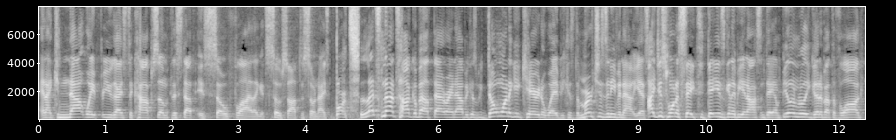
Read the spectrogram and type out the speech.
And I cannot wait for you guys to cop some. This stuff is so fly. Like it's so soft and so nice. But let's not talk about that right now because we don't want to get carried away because the merch isn't even out yet. I just want to say today is going to be an awesome day. I'm feeling really good about the vlog.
